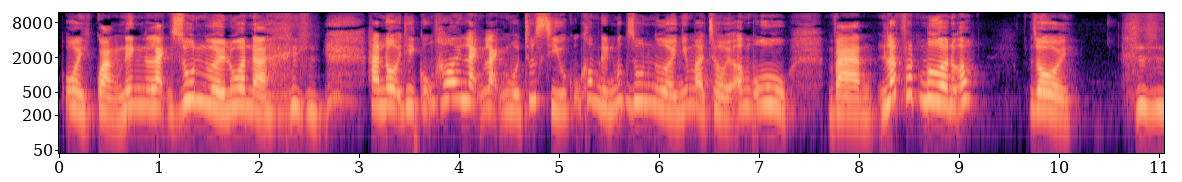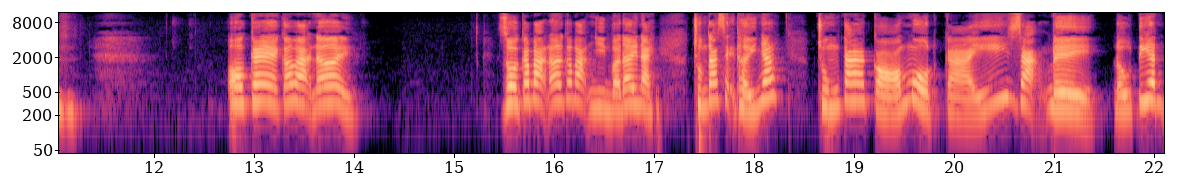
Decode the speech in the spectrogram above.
Ôi, Quảng Ninh lạnh run người luôn à. Hà Nội thì cũng hơi lạnh lạnh một chút xíu Cũng không đến mức run người Nhưng mà trời âm u Và lất phất mưa nữa. Rồi. Ok các bạn ơi. Rồi các bạn ơi, các bạn nhìn vào đây này. Chúng ta sẽ thấy nhá. Chúng ta có một cái dạng đề đầu tiên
